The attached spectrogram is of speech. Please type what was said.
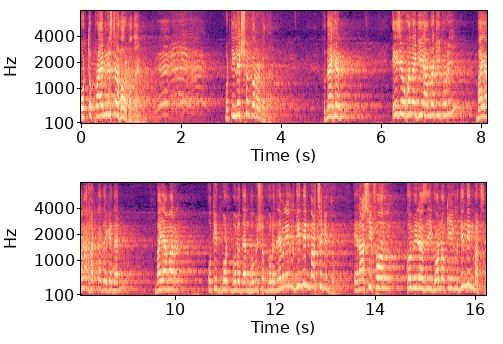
ওর তো প্রাইম মিনিস্টার হওয়ার কথা এখন। ওর তো ইলেকশন করার কথা। তো দেখেন, এই যে ওখানে গিয়ে আমরা কি করি? ভাই, আমার হাতটা দেখে দেন। ভাই, আমার অতীত বল- দেন, ভবিষ্যৎ বলে দেন, এবং এগুলো দিন দিন বাড়ছে কিন্তু। এই রাশিফল, কবিরাজি, গণকি, এগুলো দিন দিন বাড়ছে।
